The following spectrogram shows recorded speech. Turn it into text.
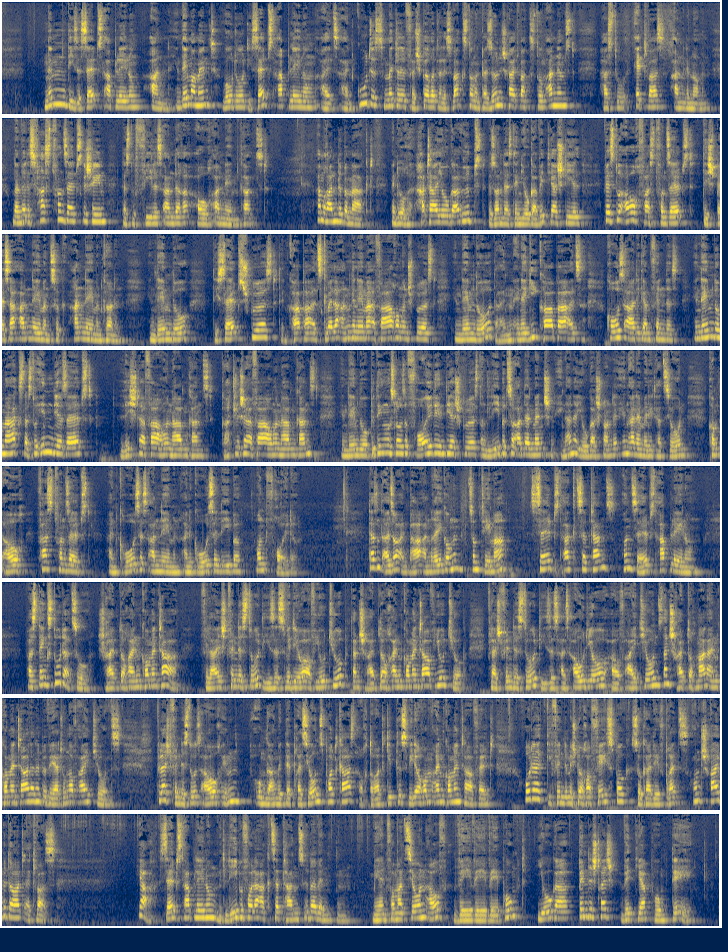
Nimm diese Selbstablehnung an. In dem Moment, wo du die Selbstablehnung als ein gutes Mittel für spirituelles Wachstum und Persönlichkeitswachstum annimmst, hast du etwas angenommen. Und dann wird es fast von selbst geschehen, dass du vieles andere auch annehmen kannst. Am Rande bemerkt, wenn du Hatha Yoga übst, besonders den Yoga Vidya Stil, wirst du auch fast von selbst dich besser annehmen, zu, annehmen können, indem du dich selbst spürst, den Körper als Quelle angenehmer Erfahrungen spürst, indem du deinen Energiekörper als großartig empfindest, indem du merkst, dass du in dir selbst Lichterfahrungen haben kannst, göttliche Erfahrungen haben kannst, indem du bedingungslose Freude in dir spürst und Liebe zu anderen Menschen in einer Yogastunde, in einer Meditation, kommt auch fast von selbst ein großes Annehmen, eine große Liebe und Freude. Das sind also ein paar Anregungen zum Thema Selbstakzeptanz und Selbstablehnung. Was denkst du dazu? Schreib doch einen Kommentar. Vielleicht findest du dieses Video auf YouTube, dann schreib doch einen Kommentar auf YouTube. Vielleicht findest du dieses als Audio auf iTunes, dann schreib doch mal einen Kommentar, deine Bewertung auf iTunes. Vielleicht findest du es auch im Umgang mit Depressionspodcast, auch dort gibt es wiederum ein Kommentarfeld. Oder finde mich doch auf Facebook, Sukadev Bretz, und schreibe dort etwas. Ja, Selbstablehnung mit liebevoller Akzeptanz überwinden. Mehr Informationen auf www.yoga-vidya.de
